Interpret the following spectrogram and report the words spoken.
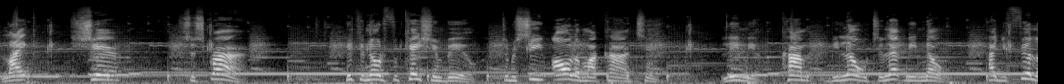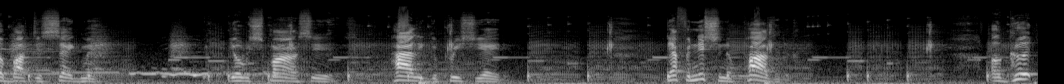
like, share, subscribe, hit the notification bell to receive all of my content. Leave me a comment below to let me know how you feel about this segment. Your response is highly appreciated. Definition of positive. A good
